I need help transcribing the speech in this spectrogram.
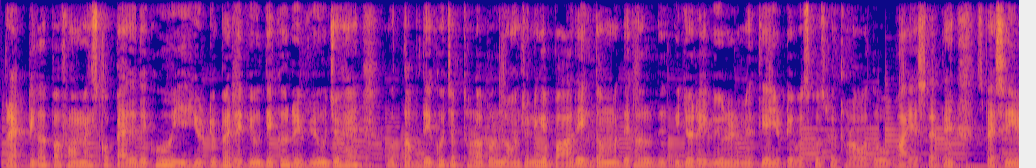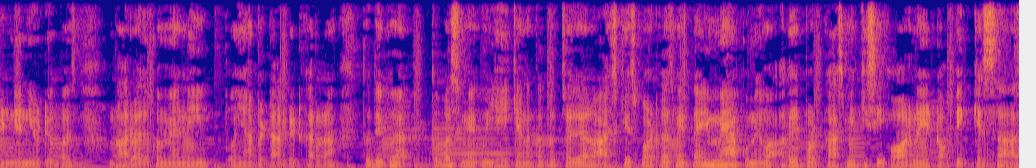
प्रैक्टिकल परफॉर्मेंस को पहले देखो यूट्यूब पर रिव्यू देखो रिव्यू जो है, वो तब देखो जब थोड़ा बहुत लॉन्च होने के बाद एकदम मत देखा कि जो रिव्यू मिलती है यूट्यूबर्स को, उस पर थोड़ा बहुत वो बायस रहते हैं स्पेशली इंडियन यूट्यूबर्स बाहर वालों को मैं नहीं यहाँ पर टारगेट कर रहा। तो देखो यार तो बस मेरे को यही कहना था तो चल यार, आज के इस पॉडकास्ट में इतना ही। मैं आपको मिलूँगा अगले पॉडकास्ट में किसी और नए टॉपिक के साथ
